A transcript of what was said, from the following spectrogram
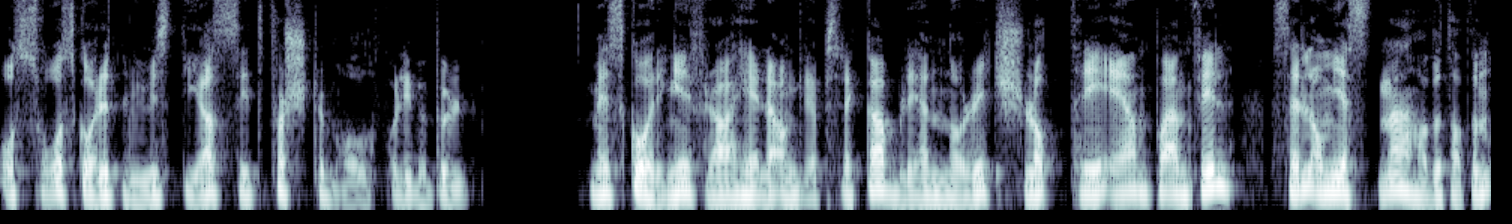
og så skåret Louis Diaz sitt første mål for Liverpool. Med skåringer fra hele angrepsrekka ble Norwich slått 3-1 på Anfield, selv om gjestene hadde tatt en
